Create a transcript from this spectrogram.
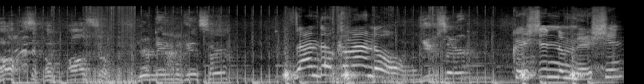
Awesome, awesome. Your name again, sir? Xander Commando. You, sir? Christian the Mission.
